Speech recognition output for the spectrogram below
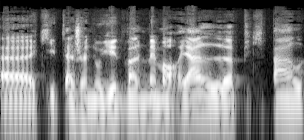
euh, qui est agenouillée devant le mémorial, là, puis qui parle.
